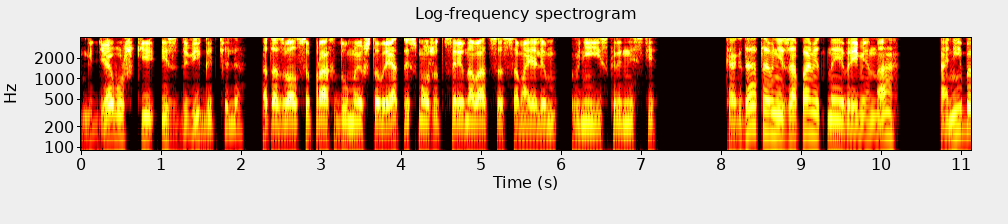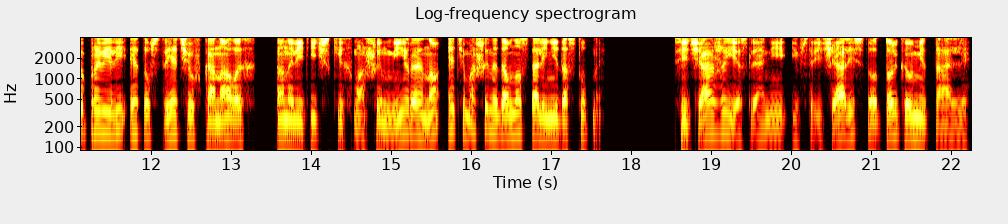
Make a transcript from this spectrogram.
«К девушке из двигателя?» — отозвался прах, думая, что вряд ли сможет соревноваться с Самаэлем в неискренности. Когда-то в незапамятные времена они бы провели эту встречу в каналах аналитических машин мира, но эти машины давно стали недоступны. Сейчас же, если они и встречались, то только в металле.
